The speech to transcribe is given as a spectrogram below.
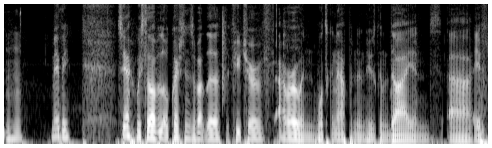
hmm Maybe. So yeah, we still have a little questions about the, the future of Arrow and what's going to happen and who's going to die and uh, if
